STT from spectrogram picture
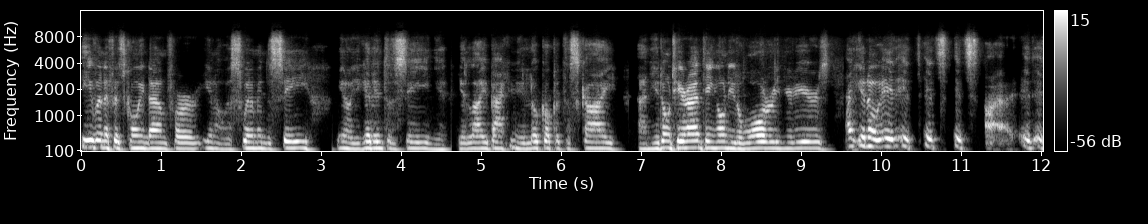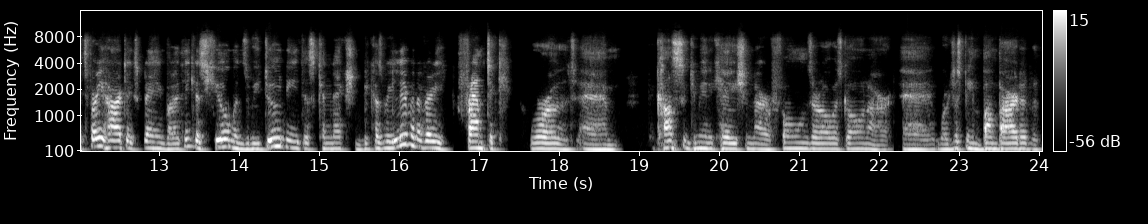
even if it's going down for you know a swim in the sea you know, you get into the sea and you, you lie back and you look up at the sky and you don't hear anything, only the water in your ears. And, you know, it, it it's it's uh, it, it's very hard to explain, but I think as humans we do need this connection because we live in a very frantic world. Um, constant communication. Our phones are always going, or uh, we're just being bombarded with,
